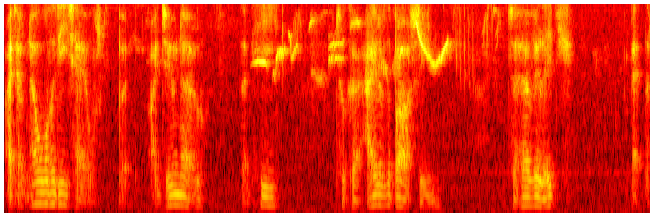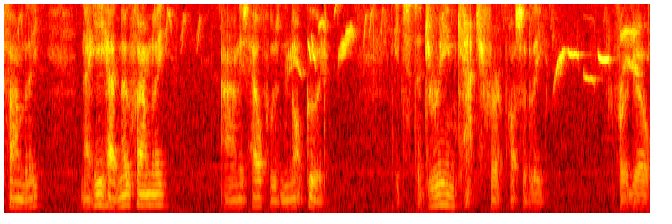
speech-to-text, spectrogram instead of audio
I don't know all the details, but I do know that he took her out of the bar scene to her village, met the family, now he had no family and his health was not good. It's the dream catch for possibly for a girl.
